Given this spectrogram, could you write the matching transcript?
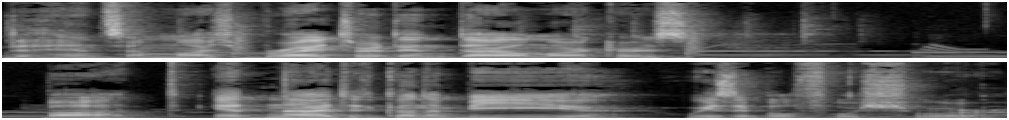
The hands are much brighter than dial markers but at night it's gonna be uh, visible for sure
